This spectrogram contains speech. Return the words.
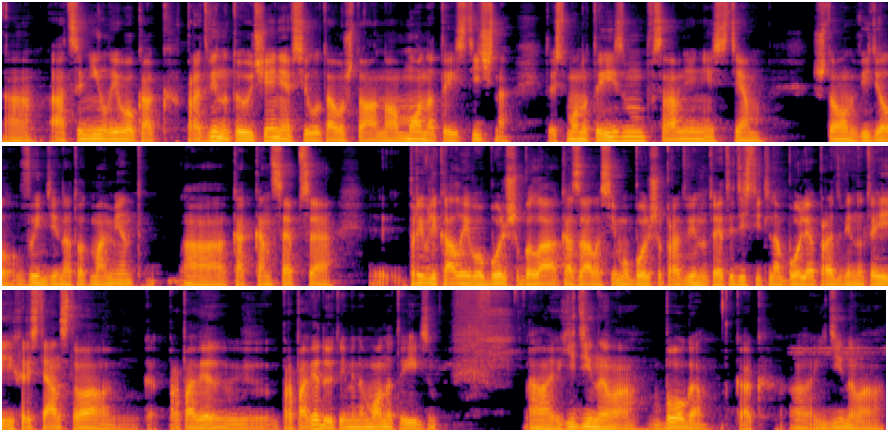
да, оценил его как продвинутое учение в силу того, что оно монотеистично. То есть монотеизм в сравнении с тем, что он видел в Индии на тот момент, а, как концепция э, привлекала его больше, была, казалась ему больше продвинутой. Это действительно более продвинутое. И христианство проповедует, проповедует именно монотеизм а, единого Бога, как а, единого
